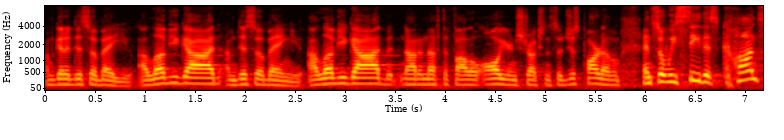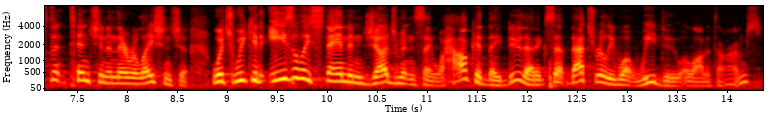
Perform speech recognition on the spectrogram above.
I'm going to disobey you. I love you, God. I'm disobeying you. I love you, God, but not enough to follow all your instructions, so just part of them. And so we see this constant tension in their relationship, which we could easily stand in judgment and say, well, how could they do that? Except that's really what we do a lot of times.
